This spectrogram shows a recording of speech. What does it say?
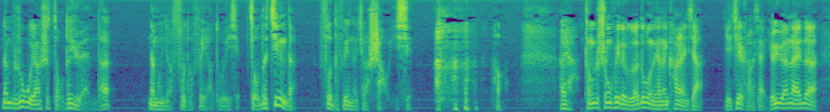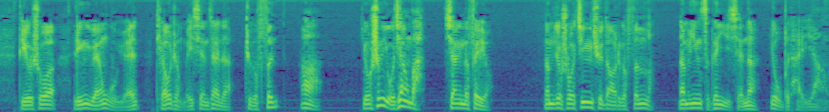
那么如果要是走得远的，那么你要付的费要多一些；走得近的，付的费呢就要少一些。好，哎呀，同时收费的额度呢，咱看了一下，也介绍一下，由原来的比如说零元、五元，调整为现在的这个分啊。有升有降吧，相应的费用，那么就说精确到这个分了，那么因此跟以前呢又不太一样了。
